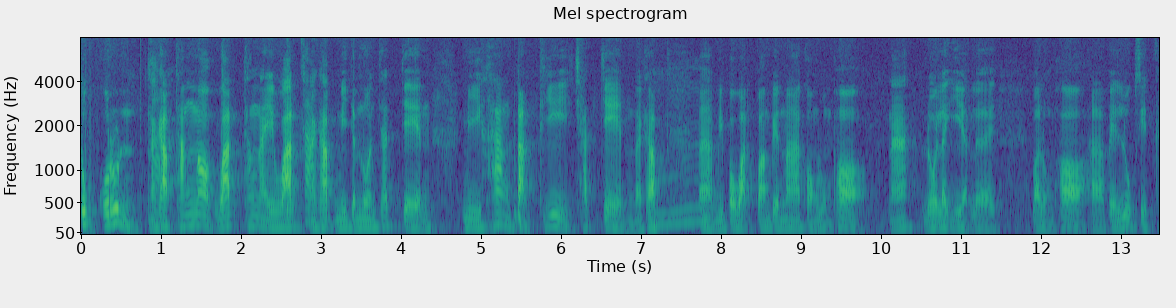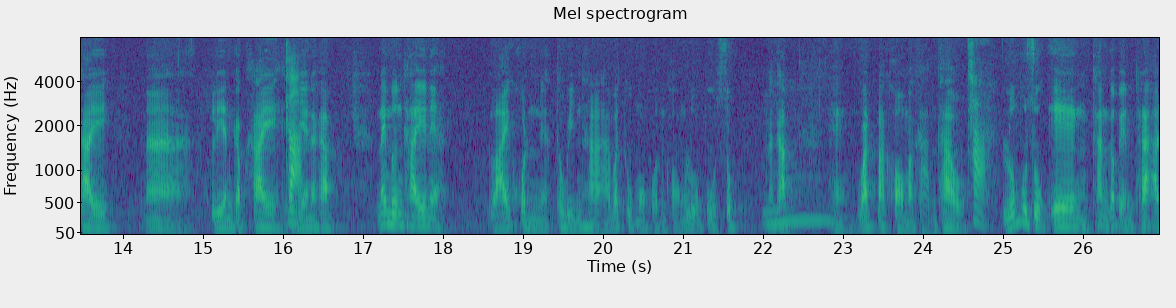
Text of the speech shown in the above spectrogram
ทุกรุ่นนะครับ ทั้งนอกวัดทั้งในวัดค่ะ นะครับ มีจำนวนชัดเจน มีข้างตัดที่ชัดเจนนะครับอืม อ่ามีประวัติความเป็นมาของหลวงพ่อนะ โดยละเอียดเลย ว่าหลวงพ่ออาเป็นลูกศิษย์ใครอ่าเรียนกับใครอค่ะ ย่างนี้ยนะครับ ในเมืองไทยเนี่ยหลายคนเนี่ยทวินหาวัตถุมงคลของหลวงปู่สุขนะครับอืมแห่งวัดปากคลองมะขามเท่าค่ะหลวงปู่สุขเองท่านก็เป็นพระอา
